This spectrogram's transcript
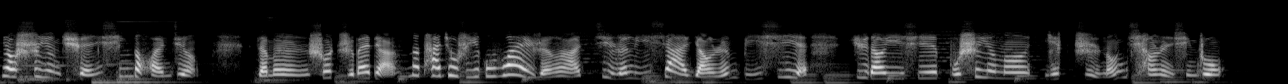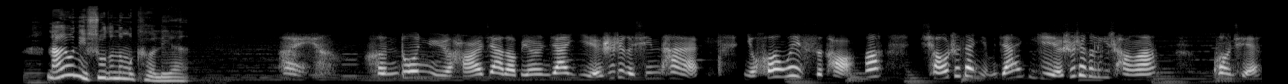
要适应全新的环境。咱们说直白点儿，那他就是一个外人啊，寄人篱下，养人鼻息。遇到一些不适应呢，也只能强忍心中。哪有你说的那么可怜？哎呀，很多女孩嫁到别人家也是这个心态。你换位思考啊，乔治在你们家也是这个立场啊。况且。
